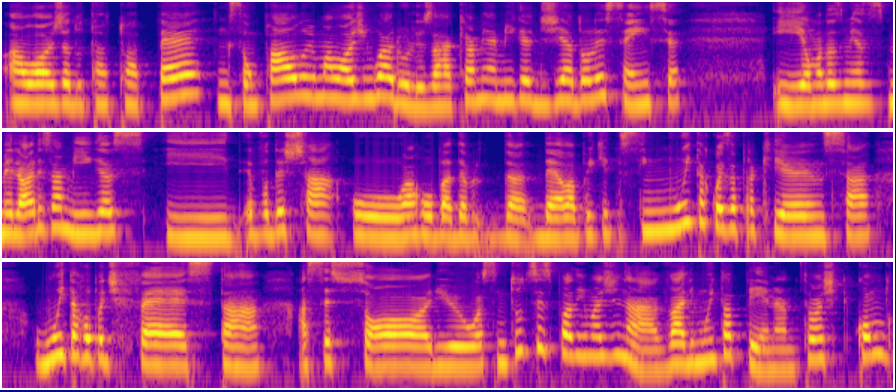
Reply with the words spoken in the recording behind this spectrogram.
a loja do Tatuapé, em São Paulo, e uma loja em Guarulhos. A Raquel é minha amiga de adolescência. E é uma das minhas melhores amigas. E eu vou deixar o arroba da, da, dela, porque tem muita coisa para criança, muita roupa de festa, acessório, assim, tudo vocês podem imaginar. Vale muito a pena. Então, acho que como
